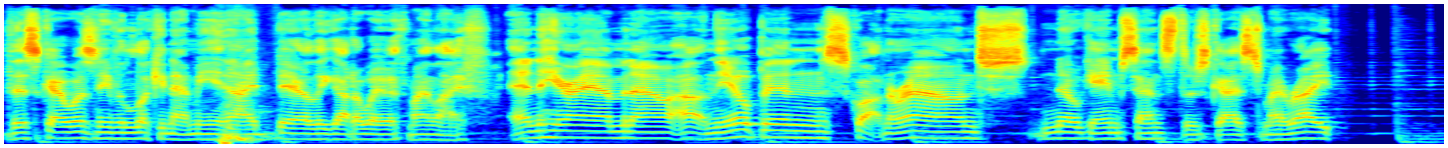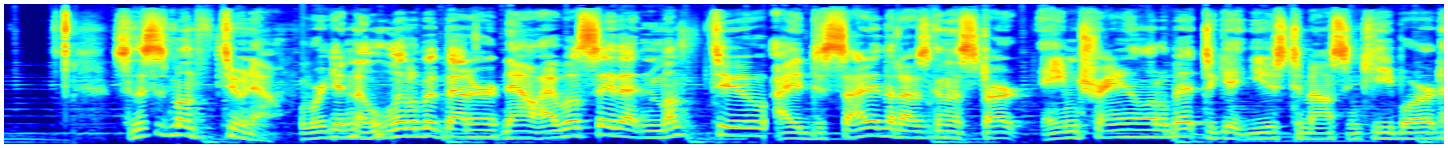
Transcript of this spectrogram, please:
This guy wasn't even looking at me, and I barely got away with my life. And here I am now out in the open, squatting around. No game sense. There's guys to my right. So this is month two now. We're getting a little bit better. Now, I will say that in month two, I decided that I was to start aim training a little bit to get used to mouse and keyboard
